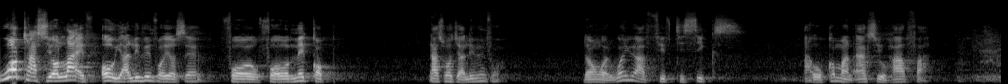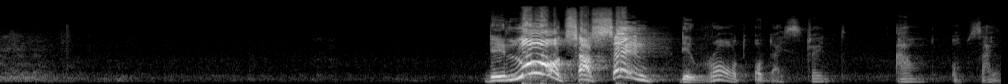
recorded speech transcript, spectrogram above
What has your life? Oh, you are living for yourself, for, for makeup. That's what you are living for. Don't worry. When you are 56, I will come and ask you how far. the Lord shall send the rod of thy strength out of Zion.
